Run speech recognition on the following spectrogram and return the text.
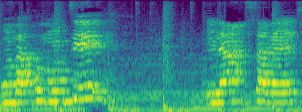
On va remonter. Et là, ça va être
